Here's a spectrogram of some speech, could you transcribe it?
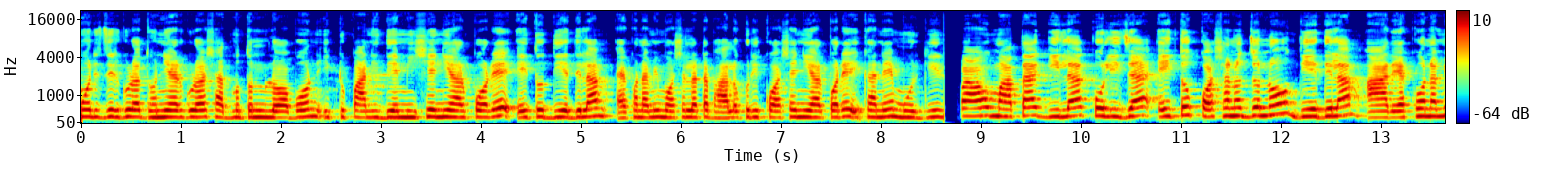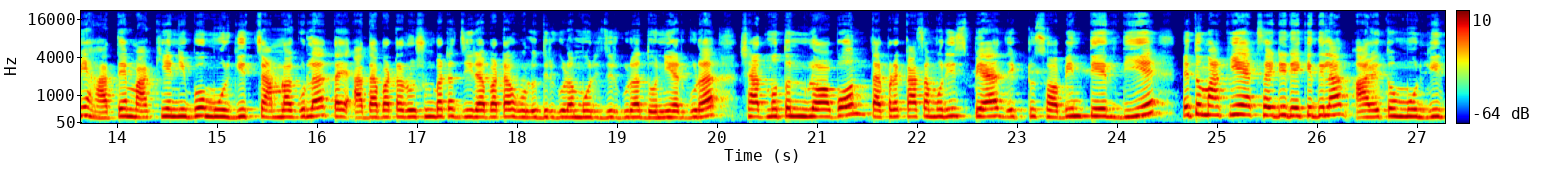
মরিচের গুঁড়া, ধনিয়ার গুঁড়া, স্বাদ মতন লবণ একটু পানি দিয়ে মিশিয়ে নেওয়ার পরে এই তো দিয়ে দিলাম। এখন আমি মশলাটা ভালো করে কষাই নেওয়ার পরে এখানে মুরগির পাও, মাথা, গিলা, কলিজা, এই তো কষানোর জন্য দিয়ে দিলাম। আর এখন আমি হাতে মাখিয়ে নিব মুরগির চামড়াগুলা। তাই আদা বাটা, রসুন বাটা, জিরা বাটা, হলুদের গুঁড়া, মরিচের গুঁড়া, ধনিয়ার গুঁড়া, স্বাদ মতন লবণ, তারপরে কাঁচামরিচ, পেঁয়াজ, একটু সবিন তেল দিয়ে এ তো মাখিয়ে এক সাইডে রেখে দিলাম। আর এ তো মুরগির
